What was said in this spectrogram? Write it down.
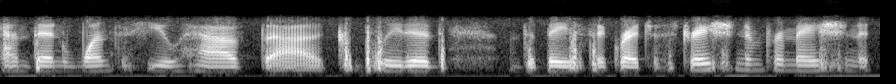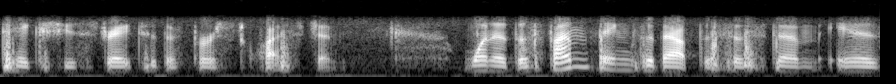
And then once you have uh, completed the basic registration information, it takes you straight to the first question. One of the fun things about the system is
